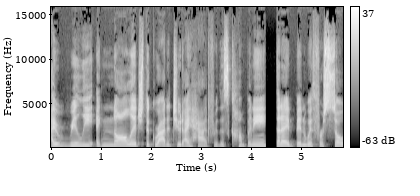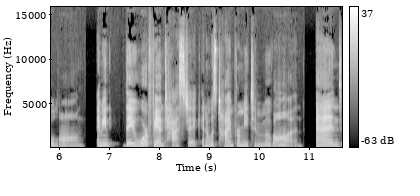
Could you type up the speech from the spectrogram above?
I really acknowledged the gratitude I had for this company that I had been with for so long. I mean, they were fantastic and it was time for me to move on. And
